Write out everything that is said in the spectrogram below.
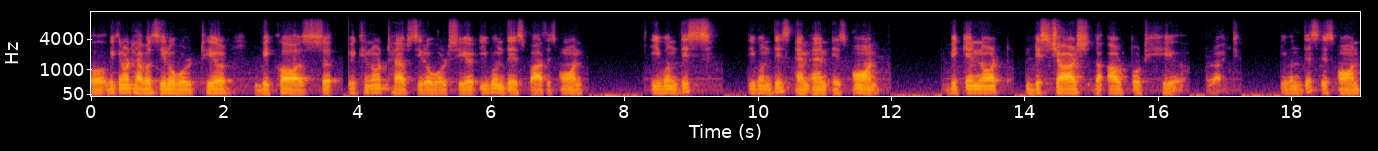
oh, we cannot have a zero volt here because we cannot have zero volts here. Even this path is on. Even this even this mn is on. We cannot discharge the output here right. Even this is on.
